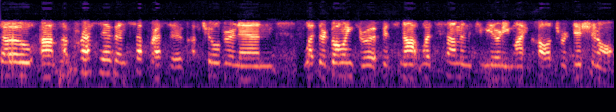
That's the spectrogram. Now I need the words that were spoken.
so um, oppressive and suppressive of children and what they're going through if it's not what some in the community might call traditional.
